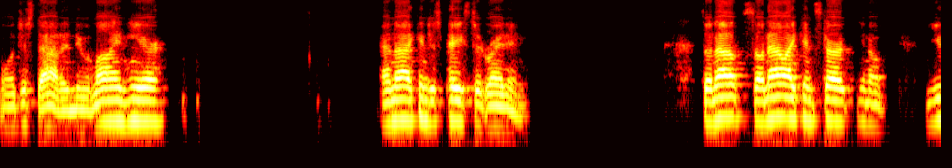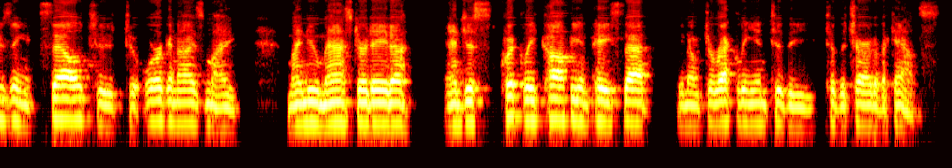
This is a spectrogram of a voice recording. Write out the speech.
We'll just add a new line here. And I can just paste it right in. So now, so now I can start, you know, using Excel to, to organize my, my new master data and just quickly copy and paste that, you know, directly into the to the chart of accounts,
